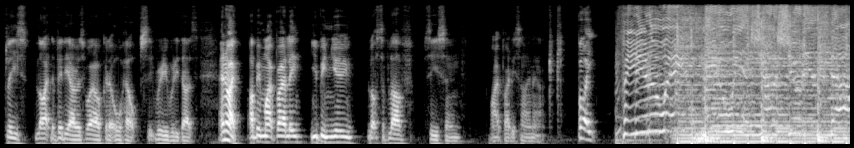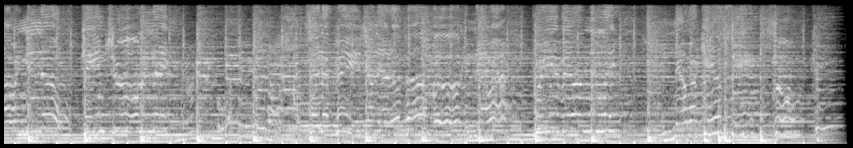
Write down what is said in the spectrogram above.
please like the video as well because it all helps. It really, really does. Anyway, I've been Mike Bradley. You've been you. Lots of love. See you soon. Mike Bradley signing out. Bye.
